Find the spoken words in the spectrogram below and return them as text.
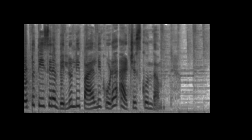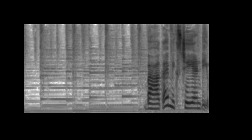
పొట్టు తీసిన వెల్లుల్లి పాయల్ని కూడా యాడ్ చేసుకుందాం. బాగా మిక్స్ చేయండి.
